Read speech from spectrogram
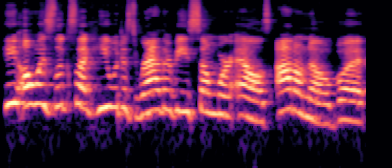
He always looks like he would just rather be somewhere else. I don't know, but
